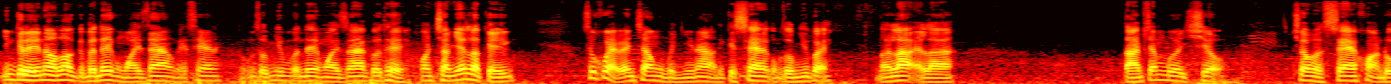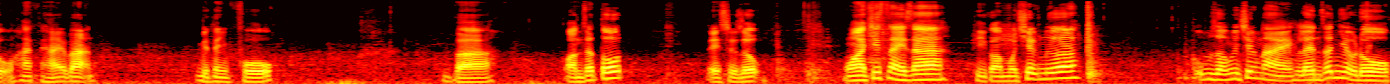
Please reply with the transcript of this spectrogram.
Nhưng cái đấy nó là cái vấn đề của ngoài da của cái xe cũng giống như vấn đề ngoài da cơ thể. Quan trọng nhất là cái sức khỏe bên trong của mình như nào thì cái xe cũng giống như vậy. Nói lại là 810 triệu cho một xe khoảng độ 2,2 vạn biển thành phố và còn rất tốt để sử dụng. Ngoài chiếc này ra thì còn một chiếc nữa cũng giống như chiếc này lên rất nhiều đồ.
